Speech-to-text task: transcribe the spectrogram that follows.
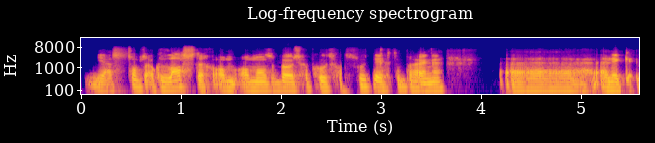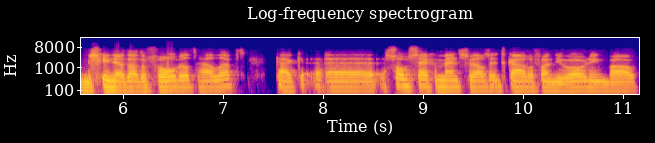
ja, soms ook lastig om, om onze boodschap goed voor het voetlicht te brengen. en ik, misschien dat dat een voorbeeld helpt. Kijk, soms zeggen mensen wel eens in het kader van die woningbouw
